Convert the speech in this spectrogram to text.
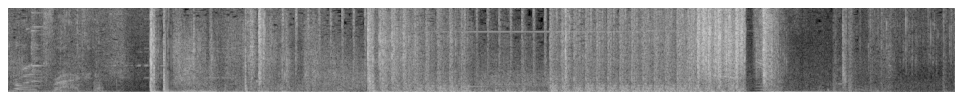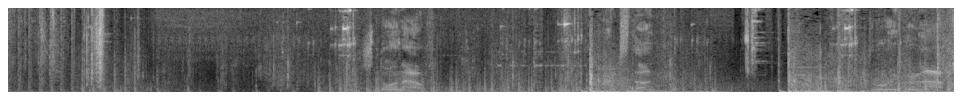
Throwing frag. Stone out. Throwing stun. Throwing granada.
